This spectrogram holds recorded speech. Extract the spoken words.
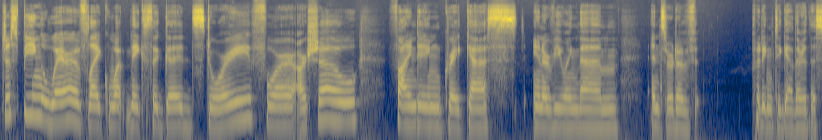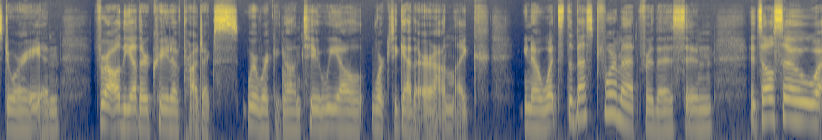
just being aware of like what makes a good story for our show, finding great guests, interviewing them, and sort of putting together the story. And for all the other creative projects we're working on too, we all work together on like, you know, what's the best format for this and it's also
